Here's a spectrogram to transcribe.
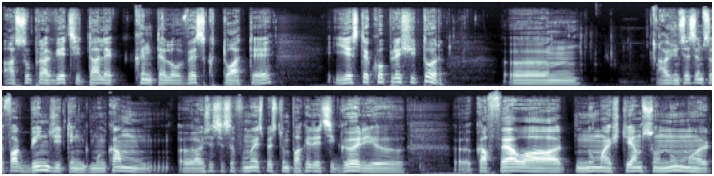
asupra vieții tale când te lovesc toate este copleșitor. Uh, ajunsesem să fac binge eating, mâncam, uh, ajunsesem să fumez peste un pachet de țigări, uh, uh, cafeaua, nu mai știam să o număr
